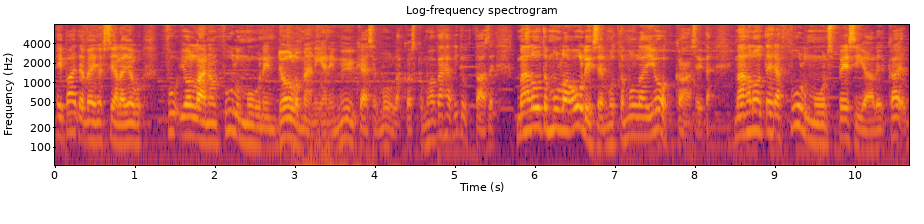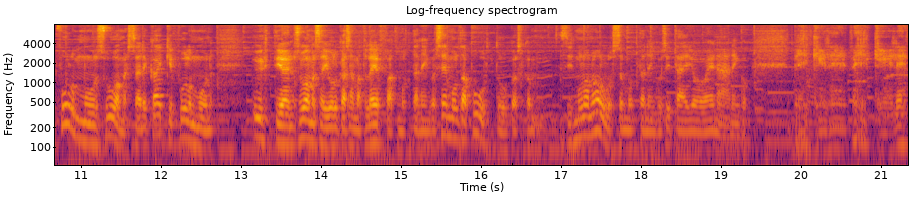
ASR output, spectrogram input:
Hei by the way, jos siellä joku, fu, jollain on Full Moonin Dolmania, niin myykää se mulla, koska mua vähän vituttaa se. Mä luulen, mulla oli se, mutta mulla ei olekaan sitä. Mä haluan tehdä Full Moon spesiaali, Full Moon Suomessa, eli kaikki Full Moon yhtiön Suomessa julkaisemat leffat, mutta niin se multa puuttuu, koska siis mulla on ollut se, mutta niin sitä ei ole enää niin Perkele, perkele.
